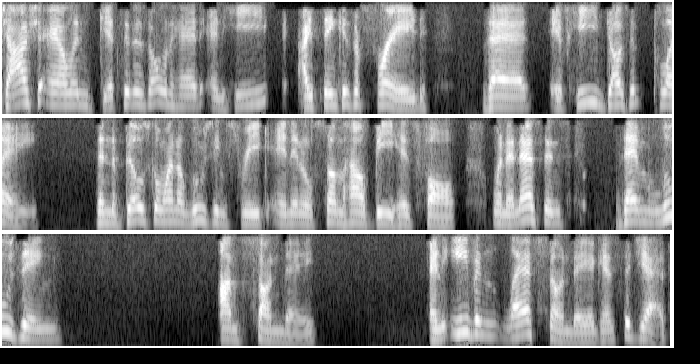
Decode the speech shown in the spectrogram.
Josh Allen gets in his own head and he I think is afraid that if he doesn't play, then the Bills go on a losing streak and it'll somehow be his fault. When in essence, them losing on Sunday and even last Sunday against the Jets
